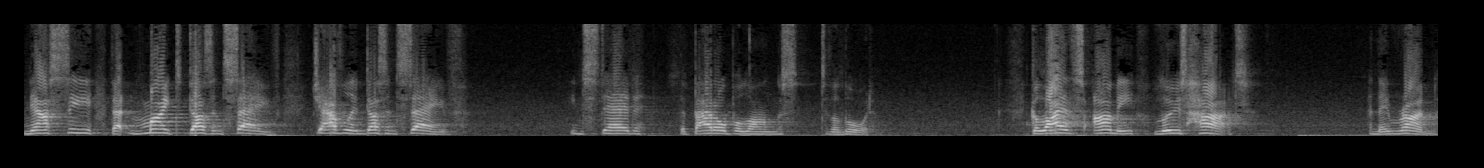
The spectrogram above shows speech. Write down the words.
now see that might doesn't save, javelin doesn't save. Instead, the battle belongs to the Lord. Goliath's army lose heart and they run.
